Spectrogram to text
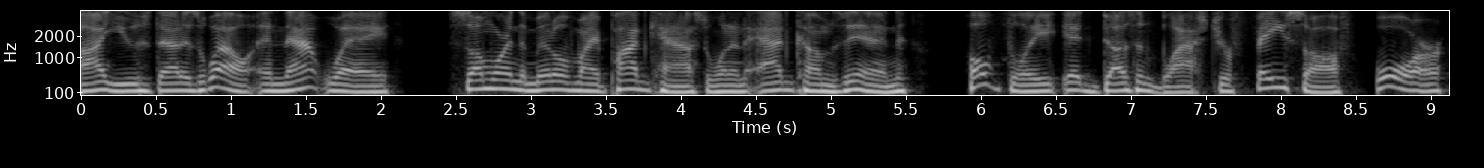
I use that as well. And that way, somewhere in the middle of my podcast, when an ad comes in, hopefully it doesn't blast your face off or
